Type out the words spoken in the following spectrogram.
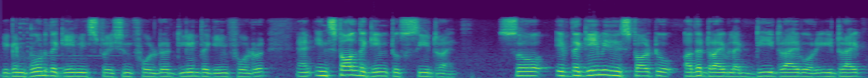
you can go to the game installation folder, delete the game folder and install the game to C drive. So if the game is installed to other drive like D drive or E drive,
